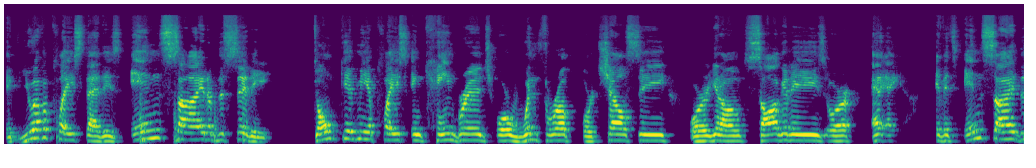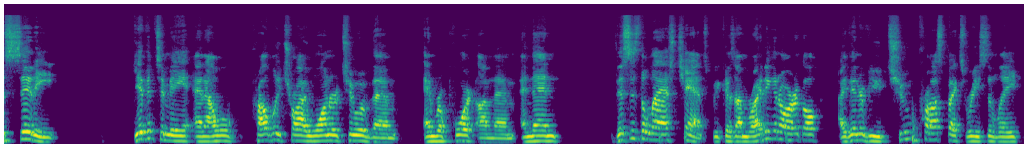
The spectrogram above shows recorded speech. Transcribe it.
if you have a place that is inside of the city, don't give me a place in Cambridge or Winthrop or Chelsea or you know Saugus or and if it's inside the city, give it to me, and I will probably try one or two of them and report on them. And then this is the last chance because I'm writing an article. I've interviewed two prospects recently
